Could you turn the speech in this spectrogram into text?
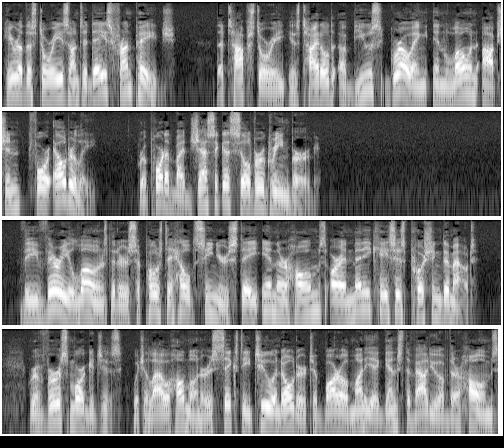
here are the stories on today's front page. The top story is titled Abuse Growing in Loan Option for Elderly, reported by Jessica Silver Greenberg. The very loans that are supposed to help seniors stay in their homes are in many cases pushing them out. Reverse mortgages, which allow homeowners 62 and older to borrow money against the value of their homes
